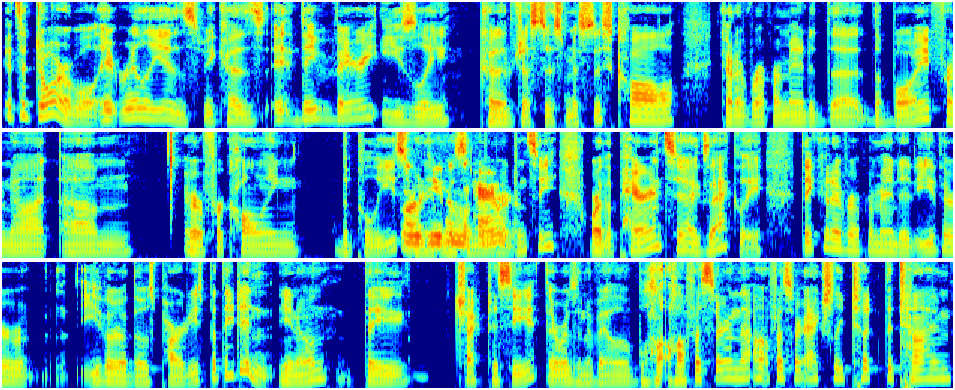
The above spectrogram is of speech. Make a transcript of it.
It's adorable. It really is because it, they very easily could have just dismissed this call, could have reprimanded the the boy for not um or for calling the police or when it was an emergency or the parents yeah exactly. They could have reprimanded either either of those parties but they didn't you know? They checked to see if there was an available officer and that officer actually took the time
